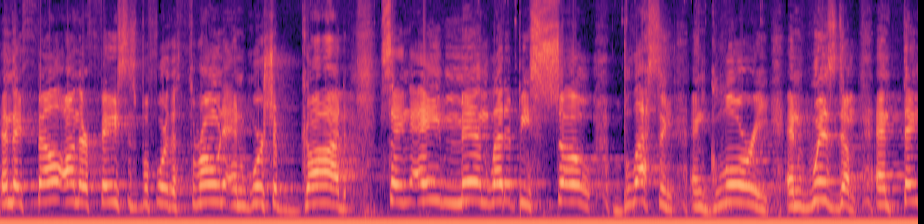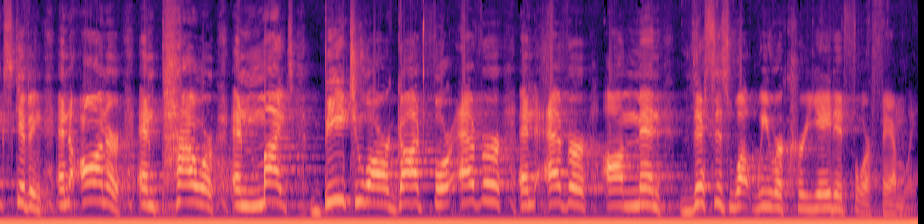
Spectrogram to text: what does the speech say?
and they fell on their faces before the throne and worshiped God, saying, Amen, let it be so blessing and glory and wisdom and thanksgiving and honor and power and might be to our God forever and ever. Amen. This is what we were created for, family.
